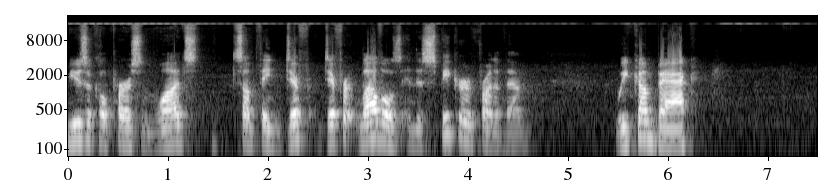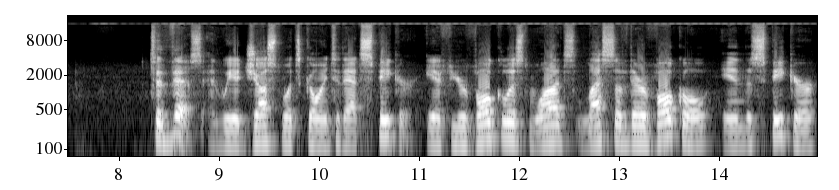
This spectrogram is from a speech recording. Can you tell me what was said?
musical person wants something diff- different levels in the speaker in front of them, we come back to this and we adjust what's going to that speaker. If your vocalist wants less of their vocal in the speaker,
